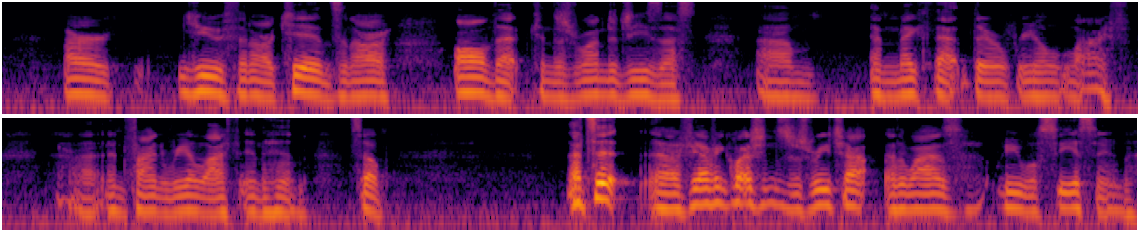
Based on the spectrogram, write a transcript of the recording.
our youth and our kids and our all that can just run to Jesus, um, and make that their real life, uh, and find real life in Him. So. That's it. Uh, if you have any questions, just reach out. Otherwise, we will see you soon.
